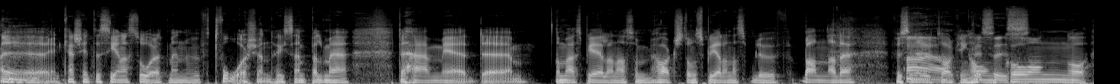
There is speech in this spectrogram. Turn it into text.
Mm. Eh, kanske inte senaste året, men för två år sedan till exempel med det här med eh, de här spelarna som Hearthstone-spelarna som blev bannade för sina ah, uttal kring Hongkong. Och,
